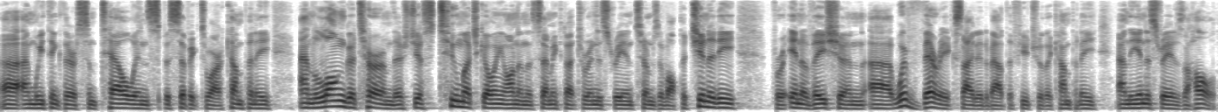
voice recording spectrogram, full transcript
uh, and we think there are some tailwinds specific to our company. And longer term, there's just too much going on in the semiconductor industry in terms of opportunity for innovation. Uh, we're very excited about the future of the company and the industry as a whole.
